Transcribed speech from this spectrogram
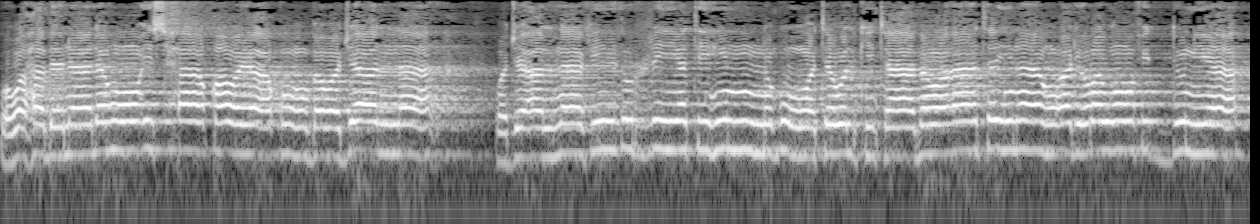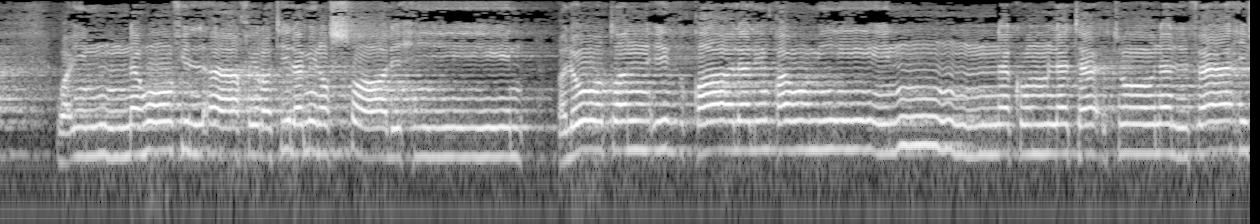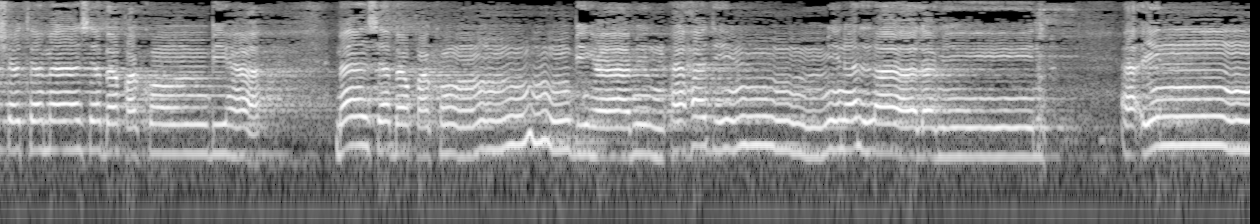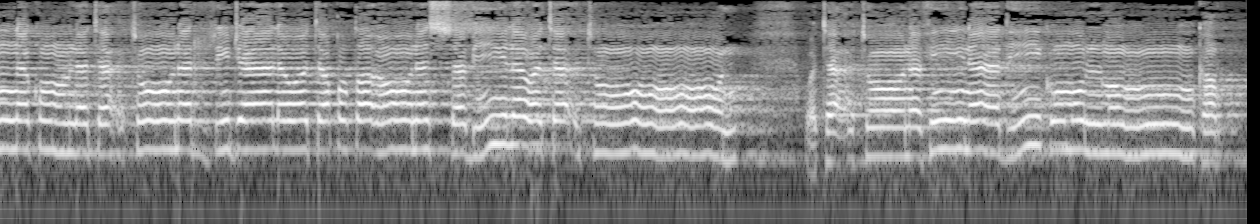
ووهبنا له إسحاق ويعقوب وجعلنا وجعلنا في ذريته النبوة والكتاب وآتيناه أجره في الدنيا وإنه في الآخرة لمن الصالحين. ولوطا إذ قال لقومه إنكم لتأتون الفاحشة ما سبقكم بها ما سبقكم بها من أحد من العالمين. أئنكم لتأتون الرجال وتقطعون السبيل وتأتون وتأتون في ناديكم المنكر.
